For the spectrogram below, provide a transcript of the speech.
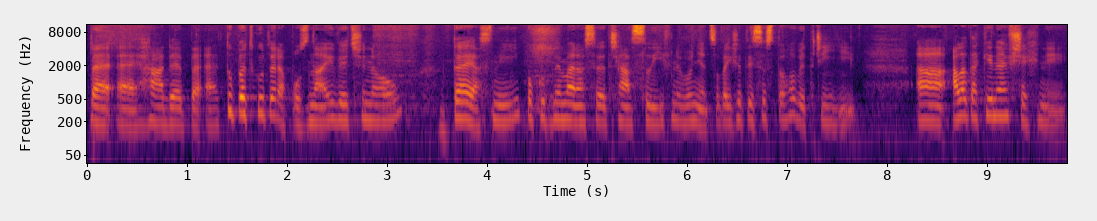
PE, HDPE. Tu petku teda poznají většinou, to je jasný, pokud nemá na sebe třeba slív nebo něco, takže ty se z toho vytřídí. A, ale taky ne všechny.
